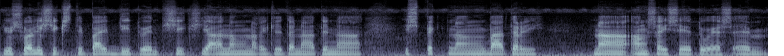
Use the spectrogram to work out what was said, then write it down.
Usually 65D26. Yan ang nakikita natin na spec ng battery na ang size eh, 2SM.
